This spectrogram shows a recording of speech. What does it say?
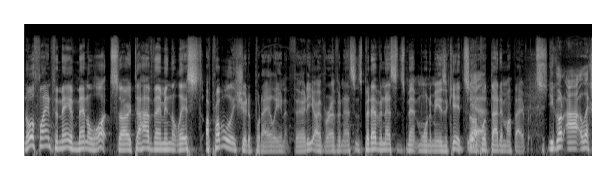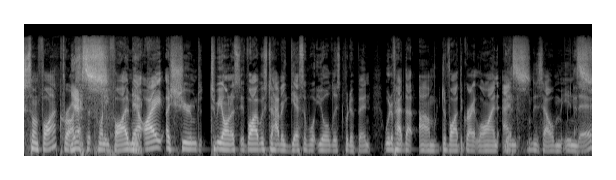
Northlane for me have meant a lot, so to have them in the list, I probably should have put Alien at 30 over Evanescence, but Evanescence meant more to me as a kid, so I put that in my favorites. You got uh, Alexisonfire, Crisis Yes. at 25. Now, Yeah. I assumed, to be honest, if I was to have a guess of what your list would have been, would have had that um, Define the Great Line and Yes. this album in Yes. there.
